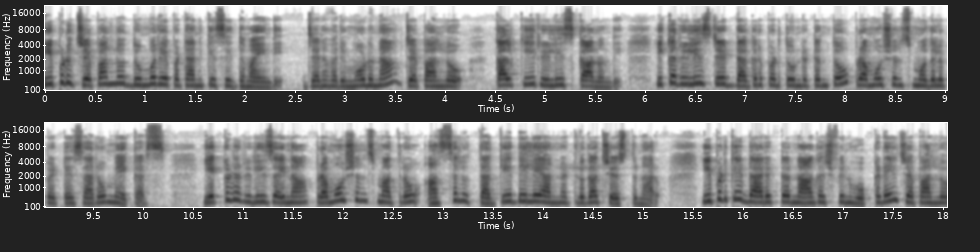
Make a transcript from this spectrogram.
ఇప్పుడు జపాన్లో దుమ్ము రేపటానికి సిద్ధమైంది. జనవరి మూడున జపాన్లో కల్కి రిలీజ్ కానుంది. ఇక రిలీజ్ డేట్ దగ్గర పడుతుండటంతో ప్రమోషన్స్ మొదలు పెట్టేశారు మేకర్స్. ఎక్కడ రిలీజ్ అయినా ప్రమోషన్స్ మాత్రం అస్సలు తగ్గేదేలే అన్నట్లుగా చేస్తున్నారు. ఇప్పటికే డైరెక్టర్ నాగశ్విన్ ఒక్కడే జపాన్లో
